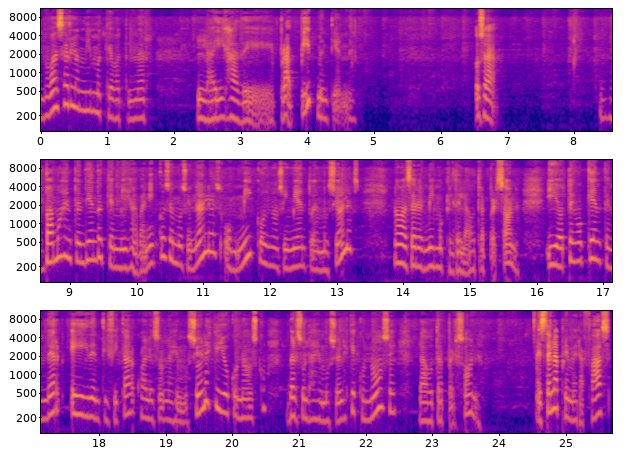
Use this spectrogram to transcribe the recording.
No va a ser la misma que va a tener la hija de Brad Pitt, ¿me entienden? O sea, vamos entendiendo que mis abanicos emocionales o mi conocimiento de emociones no va a ser el mismo que el de la otra persona. Y yo tengo que entender e identificar cuáles son las emociones que yo conozco versus las emociones que conoce la otra persona. Esta es la primera fase.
